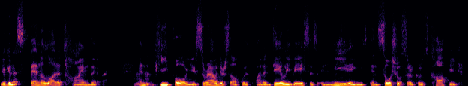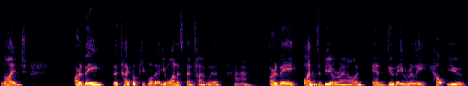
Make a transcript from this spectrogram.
you're going to spend a lot of time there. Mm-hmm. And the mm-hmm. people you surround yourself with on a daily basis in meetings, in social circles, coffee, lunch, are they the type of people that you want to spend time with? Mm-hmm. Are they fun to be around? And do they really help you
